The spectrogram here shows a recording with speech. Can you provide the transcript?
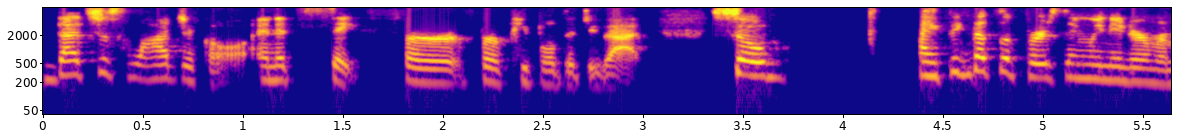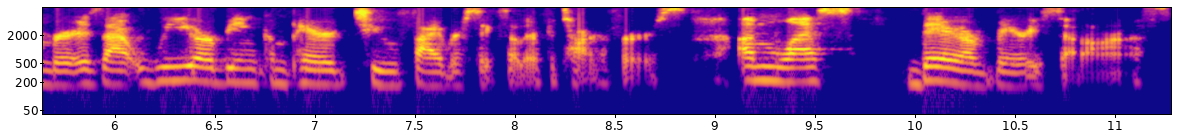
that's just logical and it's safe for for people to do that. So I think that's the first thing we need to remember is that we are being compared to five or six other photographers, unless they are very set on us.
